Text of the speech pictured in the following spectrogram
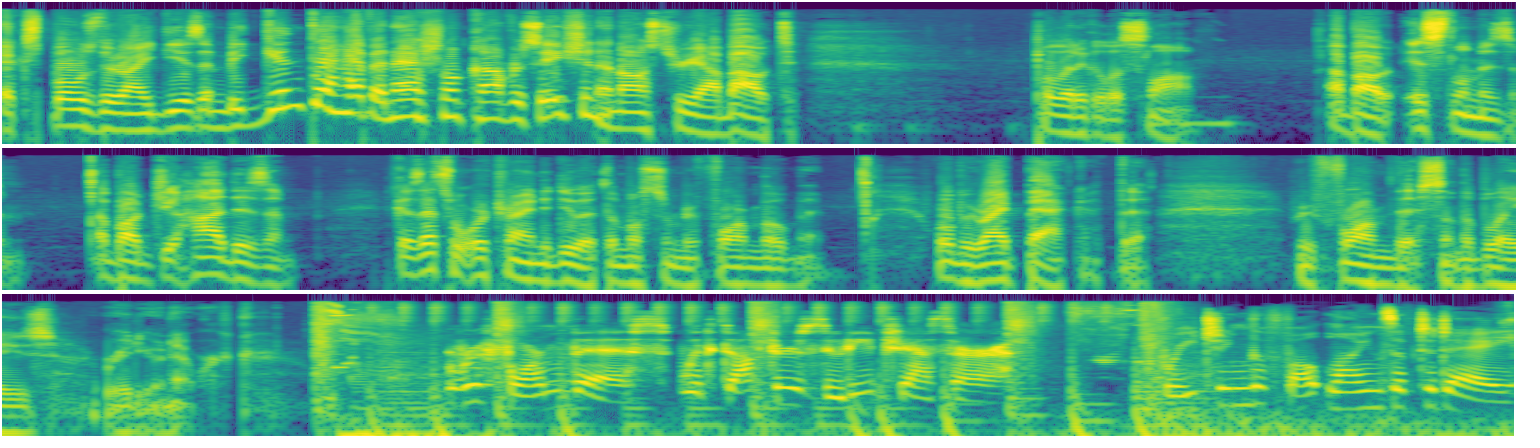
expose their ideas and begin to have a national conversation in Austria about political Islam about Islamism, about jihadism, because that's what we're trying to do at the Muslim Reform Movement. We'll be right back at the Reform This on the Blaze Radio Network. Reform This with Dr. Zuhdi Jasser. Breaching the fault lines of today.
